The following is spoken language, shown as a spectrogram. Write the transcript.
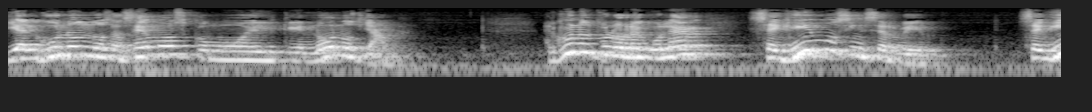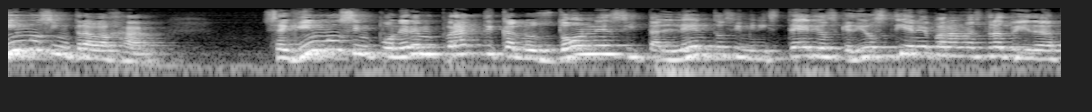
y algunos nos hacemos como el que no nos llama. Algunos por lo regular seguimos sin servir, seguimos sin trabajar, seguimos sin poner en práctica los dones y talentos y ministerios que Dios tiene para nuestras vidas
